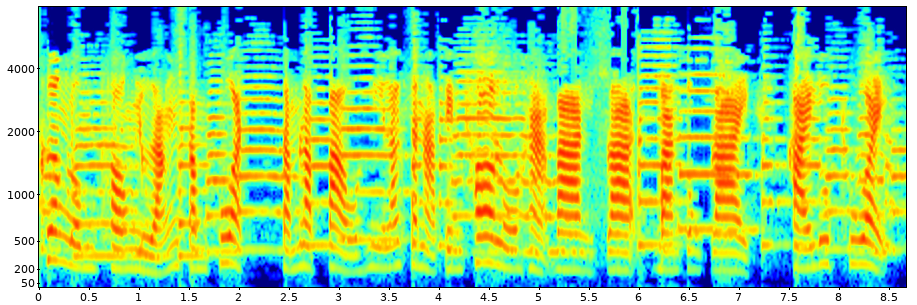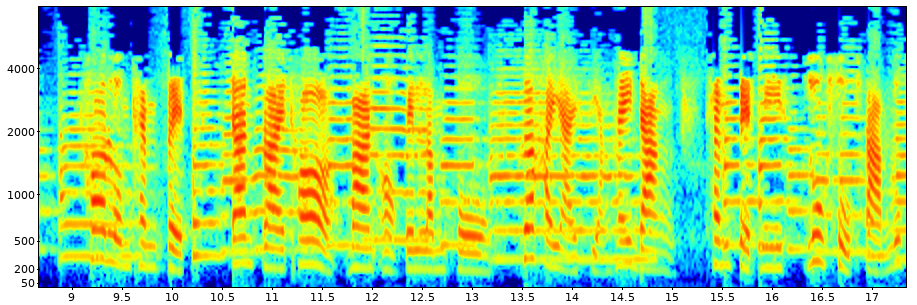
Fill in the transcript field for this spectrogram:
เครื่องลมทองเหลืองกำพวด สำหรับเป่ามีลักษณะเป็นท่อโลหะบานปลาบานตรงปลาย คล้ายรูปถ้วย ท่อลมเทมเปลตด้านปลายท่อบานออกเป็นลำโพง เพื่อขยายเสียงให้ดัง เทมเปลตมีลูกสูบสามลูก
